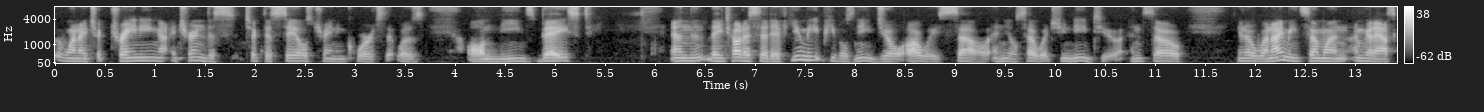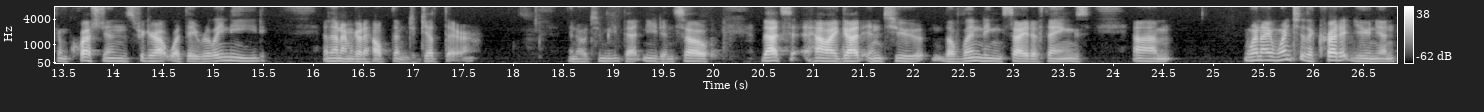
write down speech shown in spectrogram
when I took training, I turned this, took the sales training course that was all needs based. And they taught us that if you meet people's needs, you'll always sell and you'll sell what you need to. And so, you know, when I meet someone, I'm going to ask them questions, figure out what they really need, and then I'm going to help them to get there, you know, to meet that need. And so that's how I got into the lending side of things. Um, when I went to the credit union,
